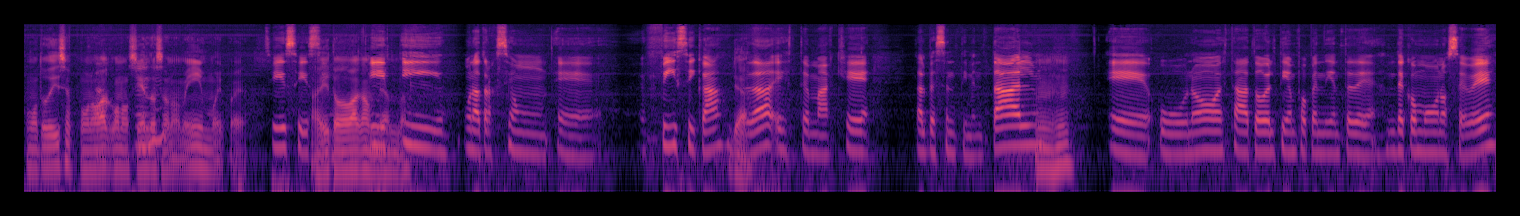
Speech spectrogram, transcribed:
como tú dices, pues uno va conociéndose a uno mismo y pues... Sí, sí, Ahí sí. todo va Y- cambiando. Y, una atracción eh, física. ¿verdad? Este, más que tal vez sentimental. Eh, uno está todo el tiempo pendiente de, de cómo uno se ve,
